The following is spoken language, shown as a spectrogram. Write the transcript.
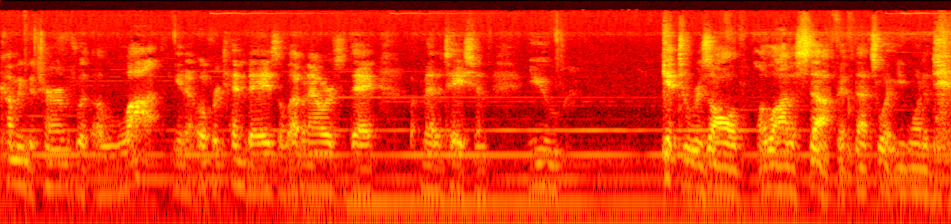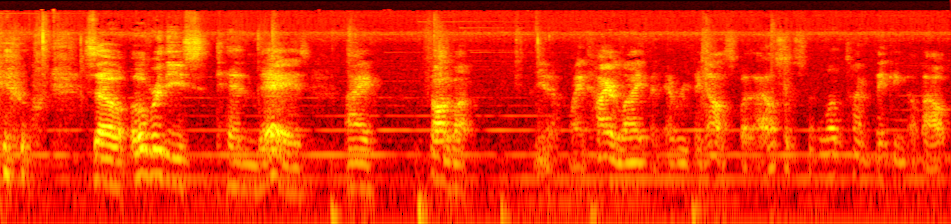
coming to terms with a lot, you know, over 10 days, 11 hours a day of meditation, you get to resolve a lot of stuff if that's what you want to do. so, over these 10 days, I thought about you know my entire life and everything else. But I also spent a lot of time thinking about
